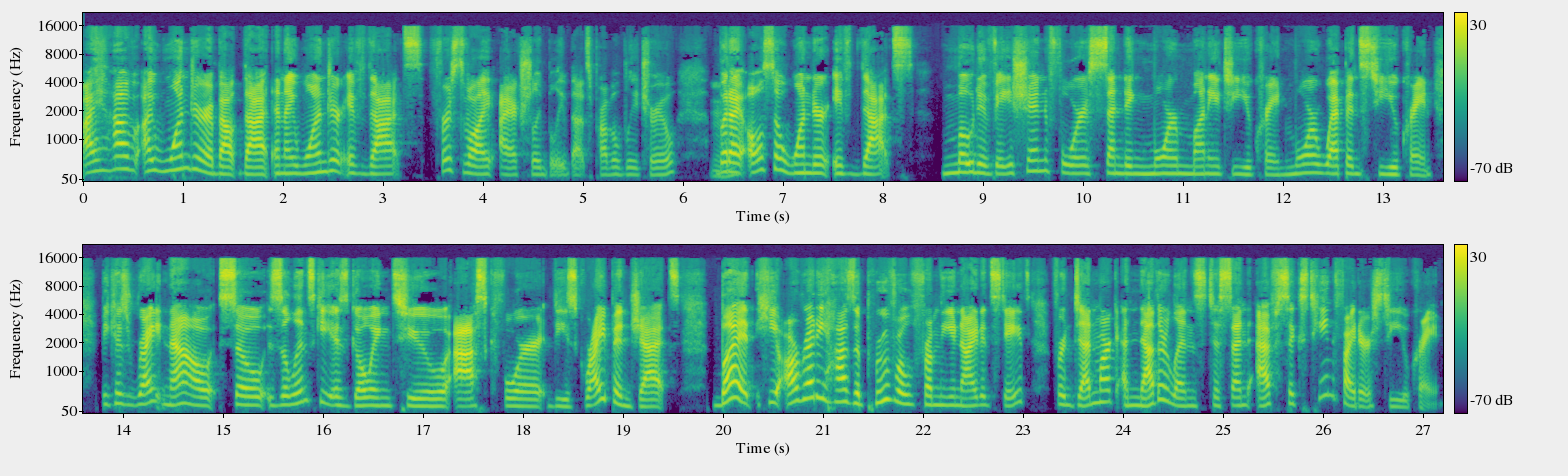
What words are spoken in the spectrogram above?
I have I wonder about that and I wonder if that's first of all I, I actually believe that's probably true but Mhm. I also wonder if that's motivation for sending more money to Ukraine, more weapons to Ukraine. Because right now, so Zelensky is going to ask for these Gripen jets, but he already has approval from the United States for Denmark and Netherlands to send F 16 fighters to Ukraine.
